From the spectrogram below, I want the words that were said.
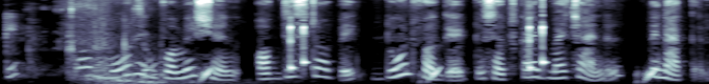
Okay. For more information of this topic don't forget to subscribe my channel Pinnacle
